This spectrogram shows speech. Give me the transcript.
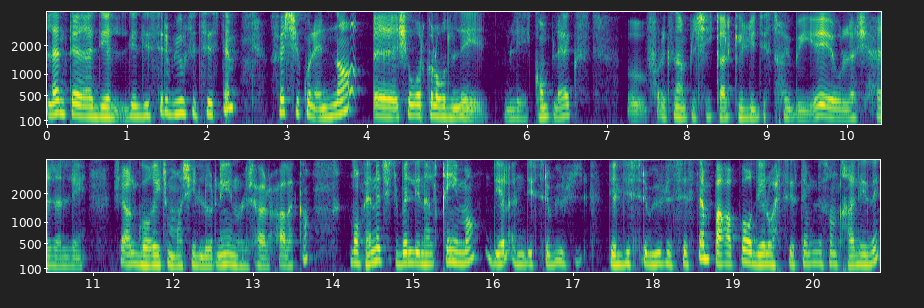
l'intérêt ديال ديال distributed system فاش يكون عندنا آه، شي workload اللي اللي complex for example شي calcul لي distribué ولا شي حاجة اللي شي algorithm machine learning ولا شي حاجة بحال هكا. donc هنا تتبان لينا القيمة ديال un distributed ديال distributed system par rapport ديال واحد ال système اللي centralisé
